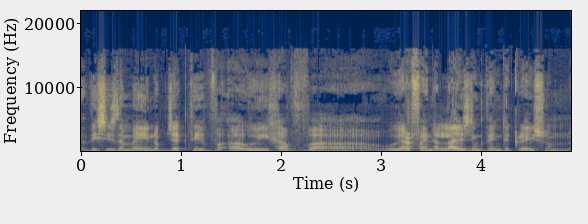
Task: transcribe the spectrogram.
this is the main objective. Uh, we have uh, we are finalizing the integration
